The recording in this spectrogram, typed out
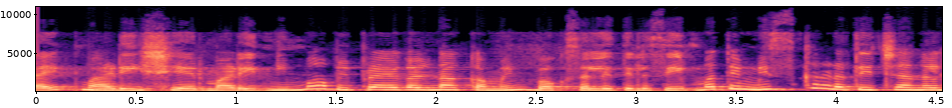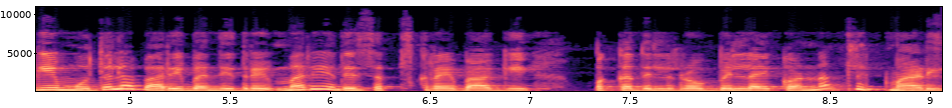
ಲೈಕ್ ಮಾಡಿ ಶೇರ್ ಮಾಡಿ. ನಿಮ್ಮ ಅಭಿಪ್ರಾಯಗಳನ್ನ ಕಮೆಂಟ್ ಬಾಕ್ಸ್ ಅಲ್ಲಿ ತಿಳಿಸಿ. ಮತ್ತೆ ಮಿಸ್ ಕನ್ನಡತಿ ಚಾನಲ್ಗೆ ಮೊದಲ ಬಾರಿ ಬಂದಿದ್ರೆ ಮರೆಯದೆ ಸಬ್ಸ್ಕ್ರೈಬ್ ಆಗಿ ಪಕ್ಕದಲ್ಲಿರೋ ಬೆಲ್ ಐಕಾನ್ನ ಕ್ಲಿಕ್ ಮಾಡಿ.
